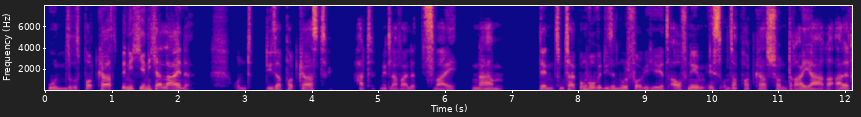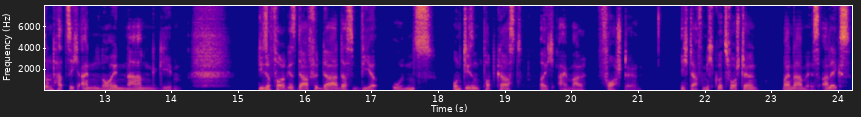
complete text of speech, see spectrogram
unseres Podcasts bin ich hier nicht alleine. Und dieser Podcast hat mittlerweile zwei Namen. Denn zum Zeitpunkt, wo wir diese Nullfolge hier jetzt aufnehmen, ist unser Podcast schon drei Jahre alt und hat sich einen neuen Namen gegeben. Diese Folge ist dafür da, dass wir uns und diesen Podcast euch einmal vorstellen. Ich darf mich kurz vorstellen. Mein Name ist Alex,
